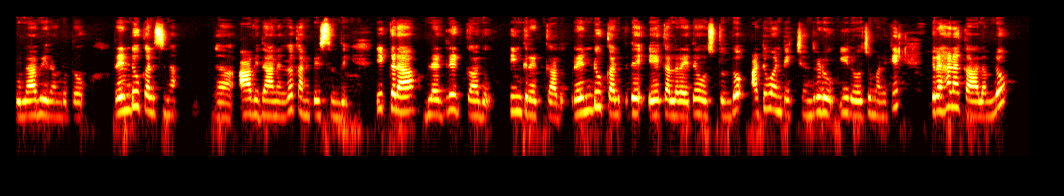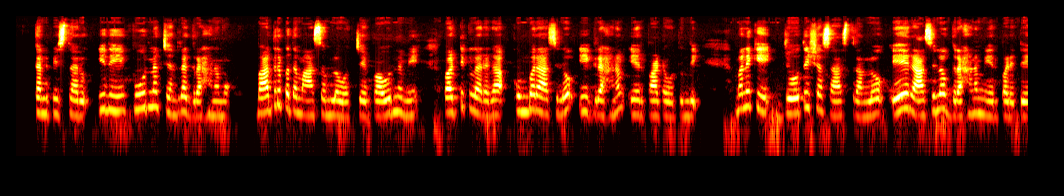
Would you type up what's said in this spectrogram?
గులాబీ రంగుతో రెండూ కలిసిన ఆ, విధానంగా కనిపిస్తుంది. ఇక్కడ బ్లడ్ రెడ్ కాదు పింక్ రెడ్ కాదు. రెండు కలిపితే ఏ కలర్ అయితే వస్తుందో అటువంటి చంద్రుడు ఈ రోజు మనకి గ్రహణ కాలంలో కనిపిస్తారు. ఇది పూర్ణ చంద్ర గ్రహణము. భాద్రపద మాసంలో వచ్చే పౌర్ణమి పర్టికులర్గా కుంభరాశిలో ఈ గ్రహణం ఏర్పాటవుతుంది. మనకి జ్యోతిష శాస్త్రంలో ఏ రాశిలో గ్రహణం ఏర్పడితే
